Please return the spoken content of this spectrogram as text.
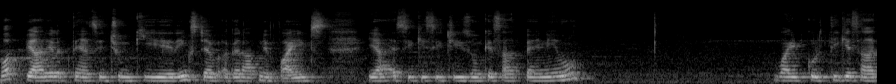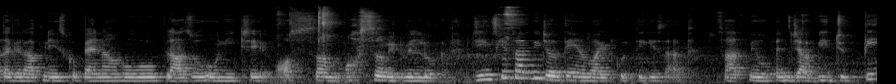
बहुत प्यारे लगते हैं ऐसे झुमकी इयर जब अगर आपने वाइट्स या ऐसी किसी चीज़ों के साथ पहने हो। वाइट कुर्ती के साथ अगर आपने इसको पहना हो प्लाजो हो नीचे awesome awesome it will look jeans के साथ भी चलते हैं वाइट कुर्ती के साथ साथ में वो पंजाबी जुत्ती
